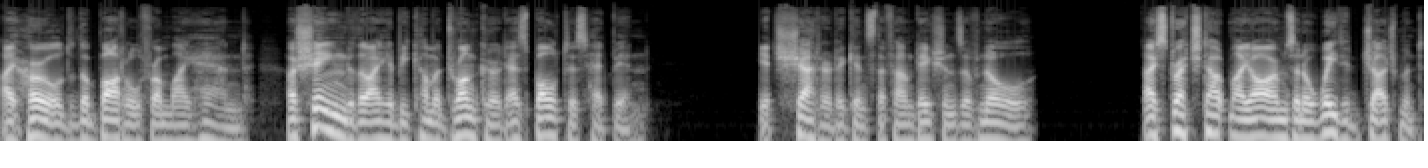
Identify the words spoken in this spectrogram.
I hurled the bottle from my hand, ashamed that I had become a drunkard as Baltus had been. It shattered against the foundations of Knoll. I stretched out my arms and awaited judgment.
